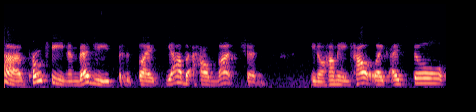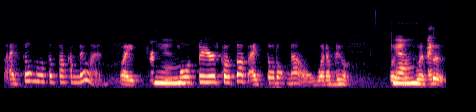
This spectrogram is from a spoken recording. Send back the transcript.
yeah, protein and veggies, but it's like, yeah, but how much and you know, how many cal like I still I still know what the fuck I'm doing. Like Yeah. almost three years goes up, I still don't know what I'm doing with, Yeah. with food.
